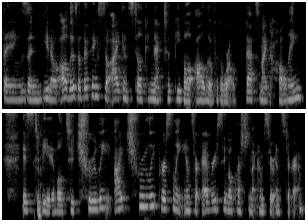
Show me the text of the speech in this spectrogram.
things and, you know, all those other things so I can still connect with people all over the world. That's my calling is to be able to truly, I truly personally answer every single question that comes through Instagram.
